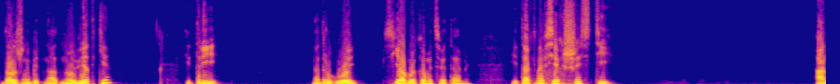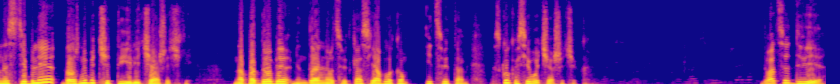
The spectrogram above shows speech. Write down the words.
должны быть на одной ветке. И три на другой с яблоком и цветами. И так на всех шести. А на стебле должны быть четыре чашечки наподобие миндального цветка с яблоком и цветами. Сколько всего чашечек? 22.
